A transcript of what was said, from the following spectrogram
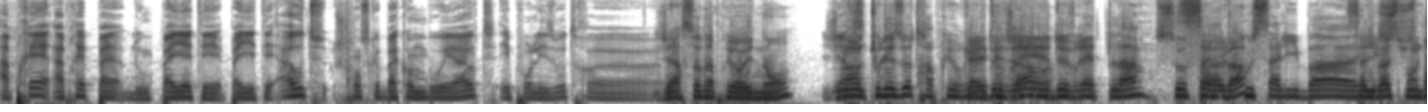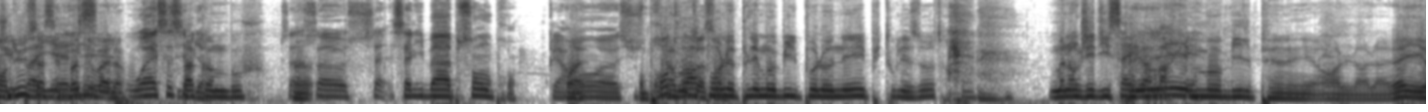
après, après Pa- donc Payet est, Payet est out. Je pense que Bakambu est out. Et pour les autres, euh, Gerson, a priori, non. Gerson- Non, tous les autres, a priori, devraient, déjà devraient être là. Sauf Saliba euh, du coup, Saliba. Saliba est suspendu, ça, c'est bonne nouvelle. Ouais, ça c'est bien. Bakambu. Ça, Ouais. ça- ça- Saliba absent, on prend. Clairement, euh, On suspendu. prend tout, voir pour le Playmobil polonais et puis tous les autres. Maintenant que j'ai dit ça, il va marquer. mobile Oh là là, il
